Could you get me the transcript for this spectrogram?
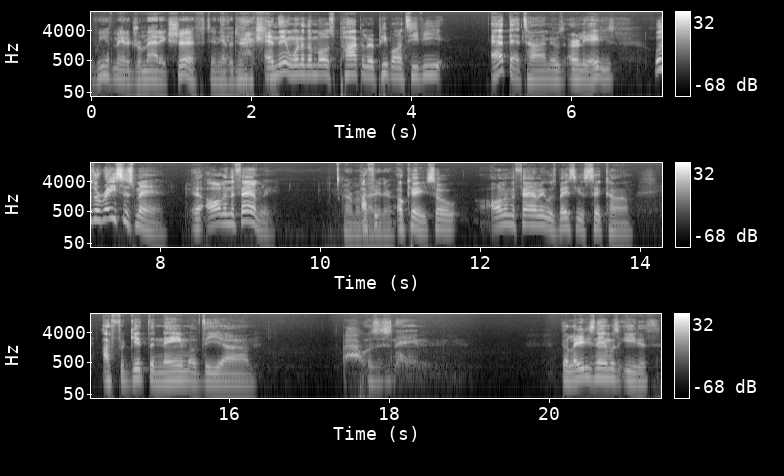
we have made a dramatic shift in the other direction. And then one of the most popular people on TV at that time, it was early '80s, was a racist man. Uh, All in the Family. I don't remember that either. Okay, so All in the Family was basically a sitcom. I forget the name of the. Oh, what was his name? The lady's name was Edith.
